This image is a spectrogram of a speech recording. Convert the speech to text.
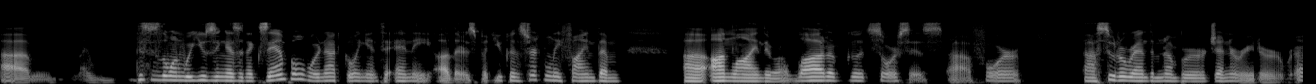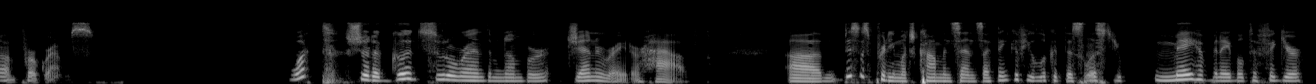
Um, this is the one we're using as an example. We're not going into any others, but you can certainly find them uh, online. There are a lot of good sources uh, for uh, pseudo-random number generator uh, programs. What should a good pseudo-random number generator have? Um, this is pretty much common sense. I think if you look at this list, you may have been able to figure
